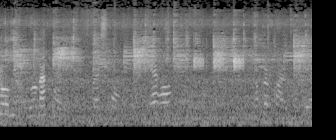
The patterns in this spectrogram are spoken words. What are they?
home. Go back home. First home. Yeah, home. Upper part. Yeah.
